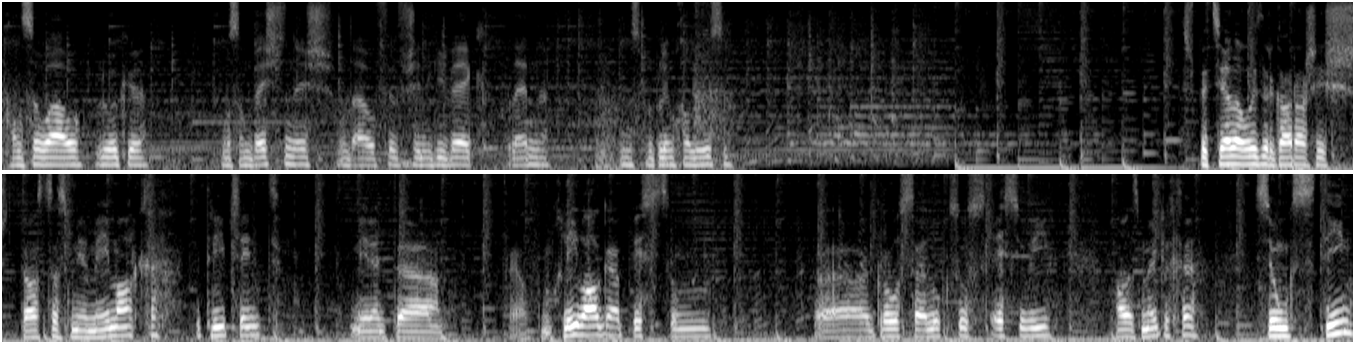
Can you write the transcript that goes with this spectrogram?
Ich kann so auch schauen, was am besten ist und auch viele verschiedene Wege lernen, wie man das Problem lösen kann. Das Spezielle an unserer Garage ist das, dass wir Mehrmarkenbetrieb sind. Wir haben äh, ja, vom Kleinwagen bis zum äh, grossen Luxus-SUV alles Mögliche. Ein junges Team,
